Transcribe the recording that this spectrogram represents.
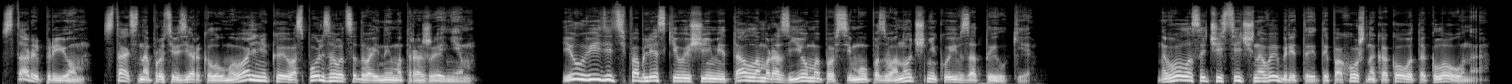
Старый прием – стать напротив зеркала умывальника и воспользоваться двойным отражением. И увидеть поблескивающие металлом разъемы по всему позвоночнику и в затылке. Волосы частично выбриты, ты похож на какого-то клоуна.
